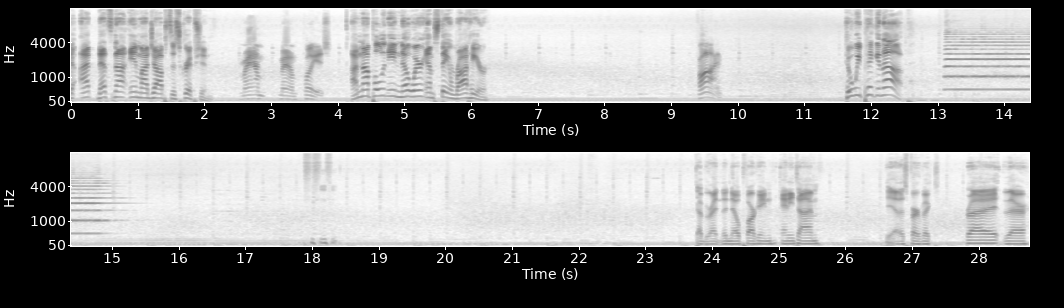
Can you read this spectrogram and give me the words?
No, I, that's not in my job's description. Ma'am, ma'am, please. I'm not pulling in nowhere. I'm staying right here. Fine. Who we picking up? Gotta be right in the no parking anytime. Yeah, that's perfect. Right there.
